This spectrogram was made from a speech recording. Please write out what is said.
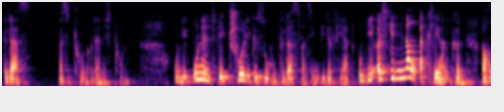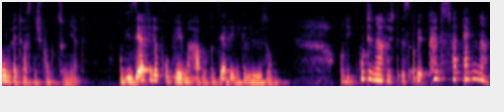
für das, was sie tun oder nicht tun. Und die unentwegt Schuldige suchen für das, was ihnen widerfährt. Und die euch genau erklären können, warum etwas nicht funktioniert. Und die sehr viele Probleme haben und sehr wenige Lösungen. Und die gute Nachricht ist, aber ihr könnt es verändern.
